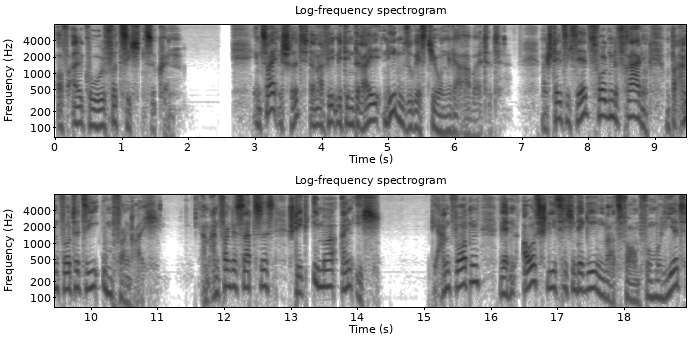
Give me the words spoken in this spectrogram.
auf Alkohol verzichten zu können. Im zweiten Schritt, danach wird mit den drei Nebensuggestionen gearbeitet. Man stellt sich selbst folgende Fragen und beantwortet sie umfangreich. Am Anfang des Satzes steht immer ein Ich. Die Antworten werden ausschließlich in der Gegenwartsform formuliert,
